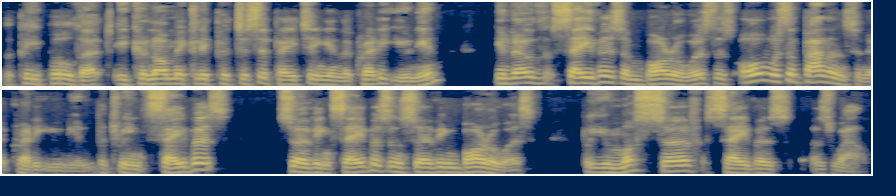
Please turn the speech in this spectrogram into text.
the people that economically participating in the credit union. You know that savers and borrowers, there's always a balance in a credit union between savers, serving savers, and serving borrowers. But you must serve savers as well.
